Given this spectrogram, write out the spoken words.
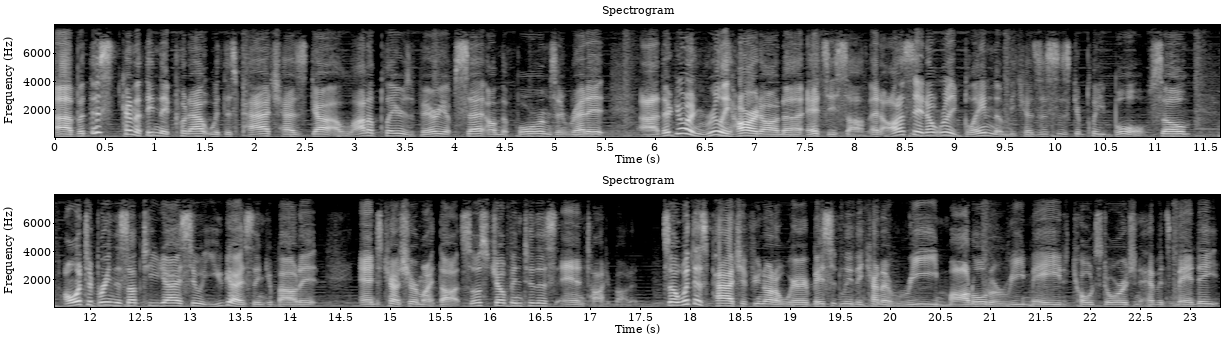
Uh, but this kind of thing they put out with this patch has got a lot of players very upset on the forums and Reddit. Uh, they're going really hard on uh, and honestly I don't really blame them because this is complete bull. So I want to bring this up to you guys, see what you guys think about it and just kind of share my thoughts. So let's jump into this and talk about it. So with this patch, if you're not aware, basically they kind of remodeled or remade Cold Storage and Heaven's Mandate.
